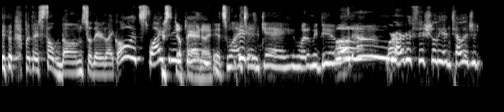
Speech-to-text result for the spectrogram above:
but they're still dumb, so they're like, "Oh, it's Y." They're still paranoid. It's Y10K. what do we do? Oh, oh no, we're artificially intelligent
